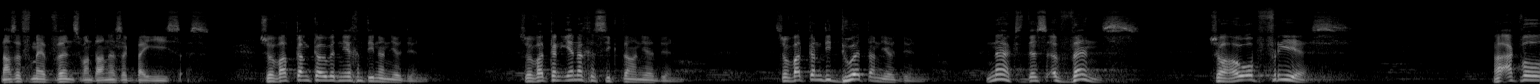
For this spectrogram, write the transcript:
dan is dit vir my 'n wins want dan is ek by Jesus. So wat kan COVID-19 aan jou doen? So wat kan enige siekte aan jou doen? So wat kan die dood aan jou doen? Niks, dis 'n wins. So hou op vrees. Maar ek wil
